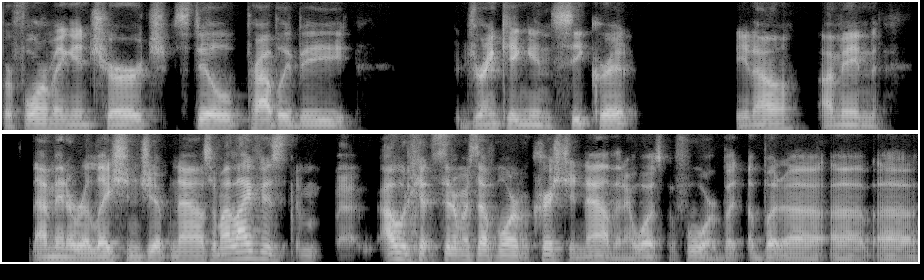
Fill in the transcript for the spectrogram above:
performing in church, still probably be drinking in secret. You know, I mean, I'm in a relationship now, so my life is. I would consider myself more of a Christian now than I was before, but but uh uh, uh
